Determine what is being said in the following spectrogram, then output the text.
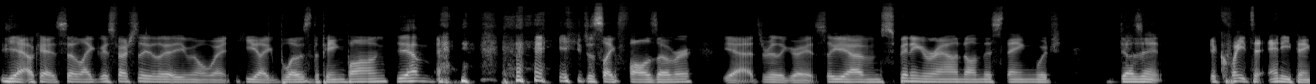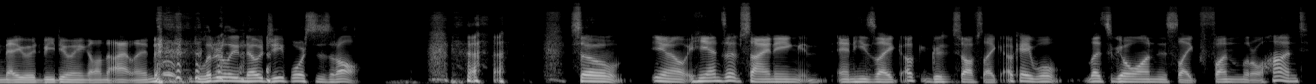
Yeah. Okay. So like, especially you know when he like blows the ping pong, yeah, he just like falls over. Yeah, it's really great. So you have him spinning around on this thing, which doesn't equate to anything that he would be doing on the island. literally no G forces at all. so you know he ends up signing, and he's like, okay, Gustav's like, okay, well, let's go on this like fun little hunt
